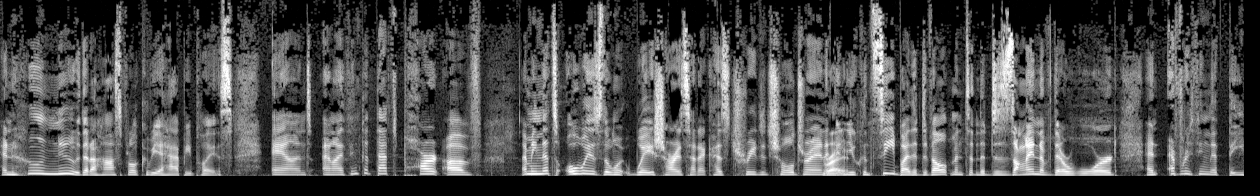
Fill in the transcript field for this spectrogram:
And who knew that a hospital could be a happy place? And and I think that that's part of. I mean, that's always the w- way Shaare Zedek has treated children, Right. and you can see by the development and the design of their ward and everything that they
